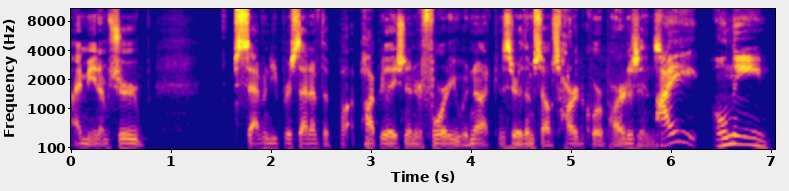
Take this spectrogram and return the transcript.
I mean, I'm sure 70% of the population under 40 would not consider themselves hardcore partisans. I only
